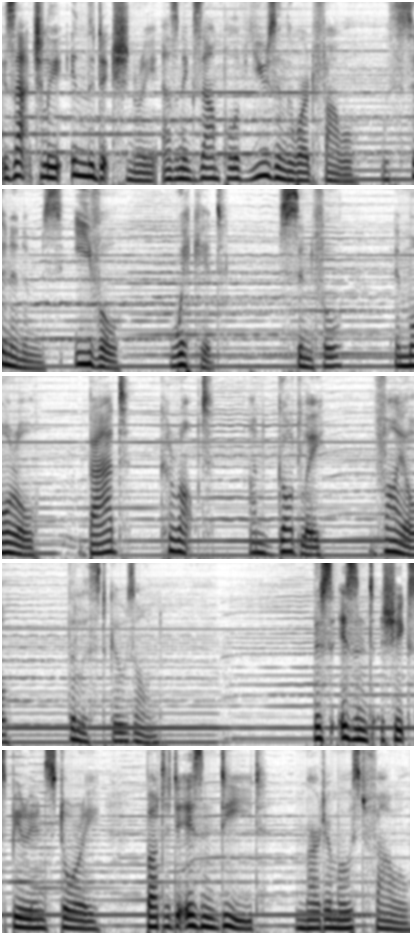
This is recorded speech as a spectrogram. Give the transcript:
is actually in the dictionary as an example of using the word foul with synonyms evil, wicked, sinful, immoral, bad, corrupt, ungodly vile. The list goes on. This isn't a Shakespearean story, but it is indeed murder most foul.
